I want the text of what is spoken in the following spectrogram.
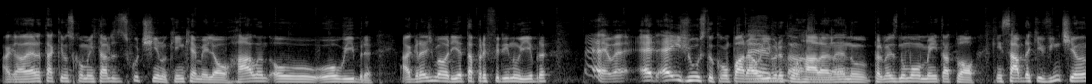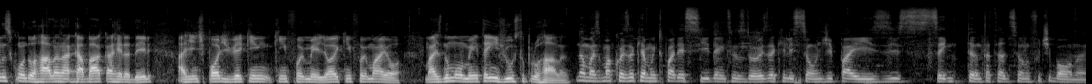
A galera tá aqui nos comentários discutindo quem que é melhor, o Haaland ou, ou o Ibra. A grande maioria tá preferindo o Ibra. É, é, é injusto comparar É, o Ibra dá, com o Haaland, né? No- pelo menos no momento atual. Quem sabe daqui 20 anos, quando o É. Haaland acabar a carreira dele, a gente pode ver quem, quem foi melhor e quem foi maior. Mas no momento é injusto pro Haaland. Não, mas uma coisa que é muito parecida entre os dois é que eles são de países sem tanta tradição no futebol, né?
